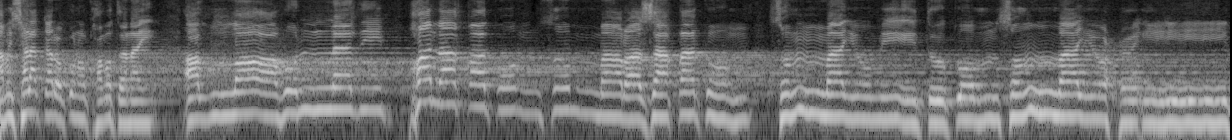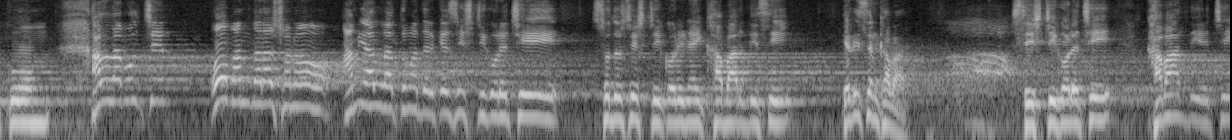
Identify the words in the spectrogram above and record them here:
আমি ছাড়া কারও কোনো ক্ষমতা নাই। আল্লাহ বলছেন, ও বান্দারা, শোনো, আমি আল্লাহ তোমাদেরকে সৃষ্টি করেছি। শুধু সৃষ্টি করি নাই, খাবার দিছি। কে দিছেন খাবার? সৃষ্টি করেছি, খাবার দিয়েছি।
